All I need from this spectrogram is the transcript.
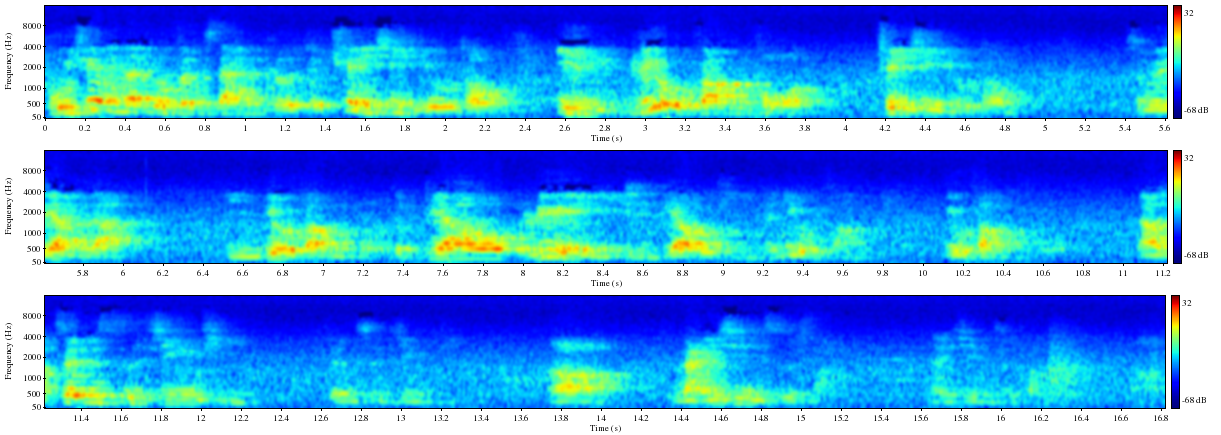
普劝呢又分三科，叫劝性流通，引六方佛劝性流通，是不是这样子啊？引六方佛的标略引标题的六方六方佛，然后真是经体，真是经体啊，男性之法，男性之法啊。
